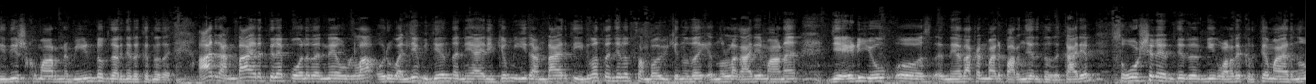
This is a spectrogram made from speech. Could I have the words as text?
നിതീഷ് കുമാറിനെ വീണ്ടും തെരഞ്ഞെടുക്കുന്നത്. ആ രണ്ടായിരത്തിലെ പോലെ തന്നെ ഉള്ള ഒരു വലിയ വിജയം തന്നെയായിരിക്കും ഈ രണ്ടായിരത്തി ഇരുപത്തഞ്ചിലും സംഭവിക്കുന്നത് എന്നുള്ള കാര്യമാണ് ജെ ഡി യു നേതാക്കന്മാർ പറഞ്ഞിരുന്നത്. കാര്യം സോഷ്യൽ എഞ്ചിനീയറിംഗ് വളരെ കൃത്യമായിരുന്നു.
